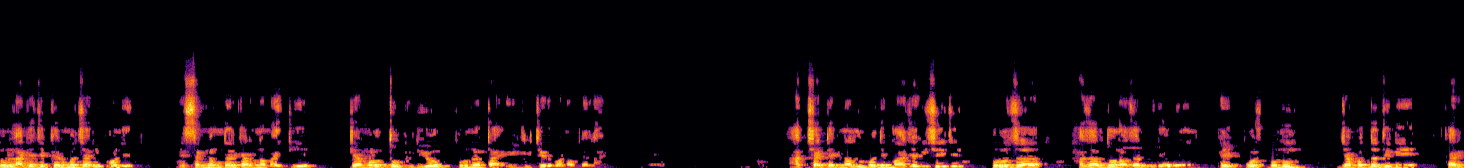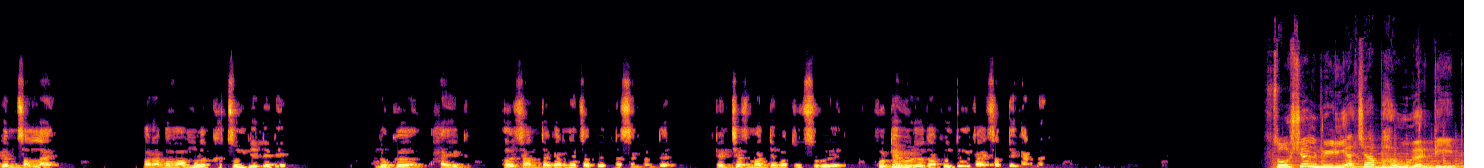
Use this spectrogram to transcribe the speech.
टोल नाक्याचे कर्मचारी कोण आहेत? हे संगमनेरकरांना माहिती आहे. त्यामुळे तो व्हिडिओ पूर्णतः एडिटेड बनवलेला आहे. आजच्या टेक्नॉलॉजीमध्ये माझ्याविषयी जे रोज हजार दोन हजार व्हिडिओ बनवून फेक पोस्ट बनवून ज्या पद्धतीने कार्यक्रम चाललाय पराभवामुळे खचून गेलेले लोक हा एक अशांत करण्याचा प्रयत्न संबंध त्यांच्याच माध्यमातून सुरू आहे. खोटे व्हिडिओ दाखवून तुम्ही काय साध्य करणार? सोशल मीडियाच्या भाऊ गर्दीत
